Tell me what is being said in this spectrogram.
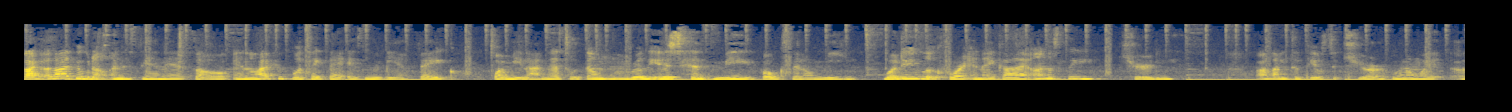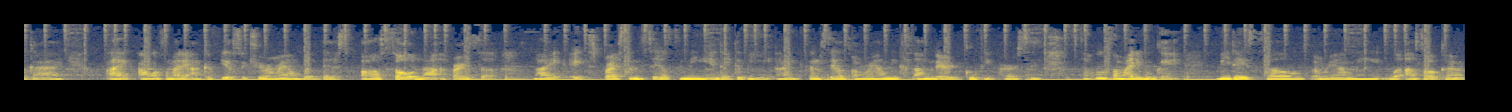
like a lot of people don't understand that so and a lot of people take that as me being fake or me not mess with them when really it's just me focusing on me. What do you look for in a guy? Honestly purity. I like to feel secure when I'm with a guy. Like I want somebody I can feel secure around, but that's also not afraid to like express themselves to me and they could be like themselves around me because I'm a very goofy person. So I want somebody who can be themselves around me, but also can,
